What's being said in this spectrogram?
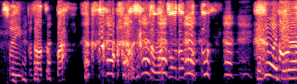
所以不知道怎么办，好像怎么做都不对。可是我觉得，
